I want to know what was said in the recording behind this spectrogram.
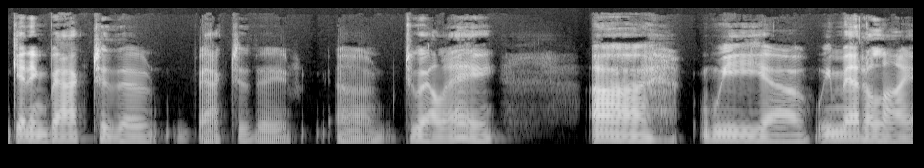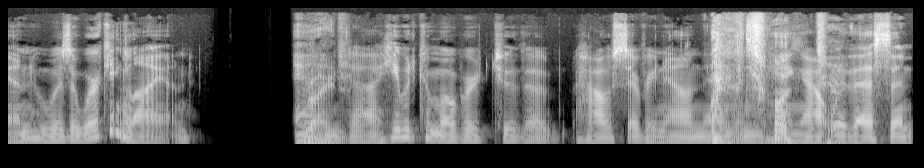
getting back to the back to the uh, to L.A. Uh, we uh, we met a lion who was a working lion, and Right. uh, he would come over to the house every now and then and hang out with us, and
